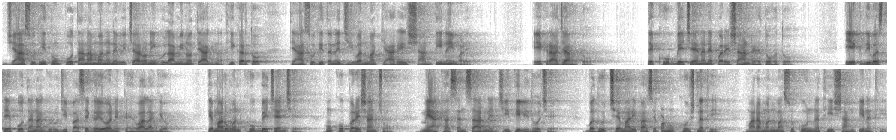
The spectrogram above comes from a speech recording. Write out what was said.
જ્યાં સુધી તું પોતાના મન અને વિચારોની ગુલામીનો ત્યાગ નથી કરતો, ત્યાં સુધી તને જીવનમાં ક્યારેય શાંતિ નહીં મળે. એક રાજા હતો. તે ખૂબ બેચેન અને પરેશાન રહેતો હતો. એક દિવસ તે પોતાના ગુરુજી પાસે ગયો અને કહેવા લાગ્યો કે, મારું મન ખૂબ બેચેન છે. હું ખૂબ પરેશાન છું. મેં આખા સંસારને જીતી લીધો છે. બધું જ છે મારી પાસે, પણ હું ખુશ નથી. મારા મનમાં સુકૂન નથી, શાંતિ નથી.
